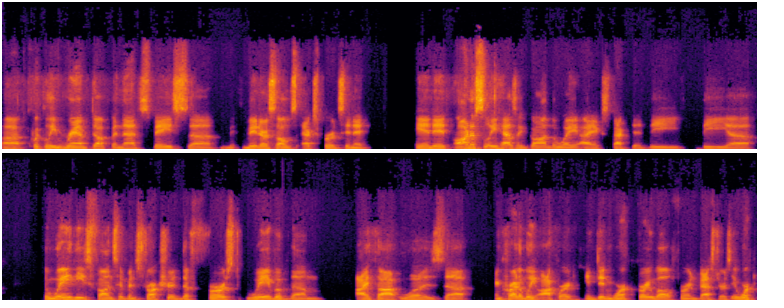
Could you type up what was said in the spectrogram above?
uh, quickly ramped up in that space, uh, made ourselves experts in it, and it honestly hasn't gone the way I expected. The the uh, the way these funds have been structured, the first wave of them, I thought was uh, incredibly awkward and didn't work very well for investors. It worked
